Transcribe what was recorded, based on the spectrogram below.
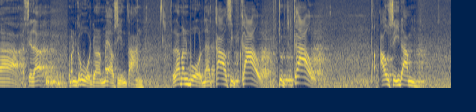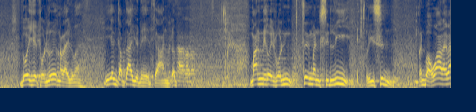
อ่าเสร็จแล้วมันก็โหวตกันไม่เอาสีน้ำตาล แล้วมันโหวตนะ 99.9 เอาสีดำโดยเหตุผลเรื่องอะไรรู้ไหมยังจำได้อยู่ในเหตุการณ์แล้ว ทราบครับมันเหตุผลซึ่งมันซิลลี่ลิซึนมันบอกว่าอะไรไหม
